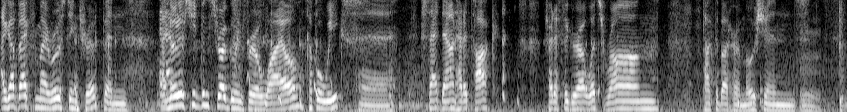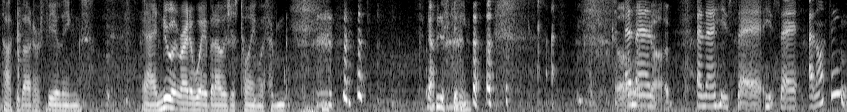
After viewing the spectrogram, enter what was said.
I got back from my roasting trip and, I I- noticed she'd been struggling for a while, a couple weeks. Uh, sat down, had a talk, tried to figure out what's wrong. Talked about her emotions, talked about her feelings. And I knew it right away, but I was just toying with her. no, I'm just kidding. Oh And my then- god. And then he said, he said, I don't think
